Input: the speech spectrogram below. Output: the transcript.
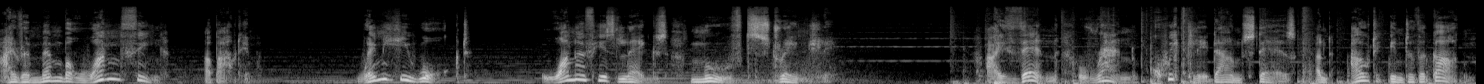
I remember one thing about him. When he walked, one of his legs moved strangely. I then ran quickly downstairs and out into the garden.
